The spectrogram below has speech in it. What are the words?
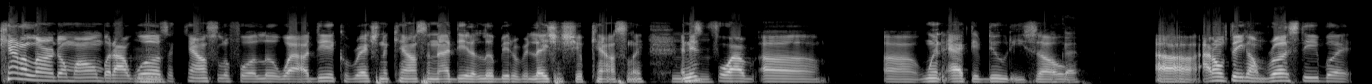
kind of learned on my own, but I mm-hmm. was mm-hmm. a counselor for a little while. I did correctional counseling. I did a little bit of relationship counseling, mm-hmm. and this mm-hmm. before I uh, uh, went active duty. So okay. uh, I don't think I'm rusty, but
